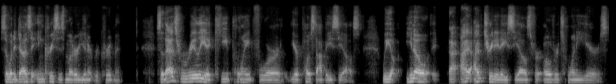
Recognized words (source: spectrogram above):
So, what it does, it increases motor unit recruitment. So that's really a key point for your post-op ACLs. We, you know, I, I've treated ACLs for over 20 years.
